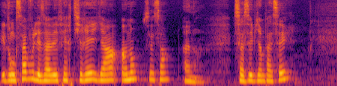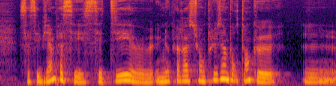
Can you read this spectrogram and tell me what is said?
Et donc ça, vous les avez fait retirer il y a un an, c'est ça? Un an. Ça s'est bien passé? Ça s'est bien passé. C'était euh, une opération plus importante que... Euh,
